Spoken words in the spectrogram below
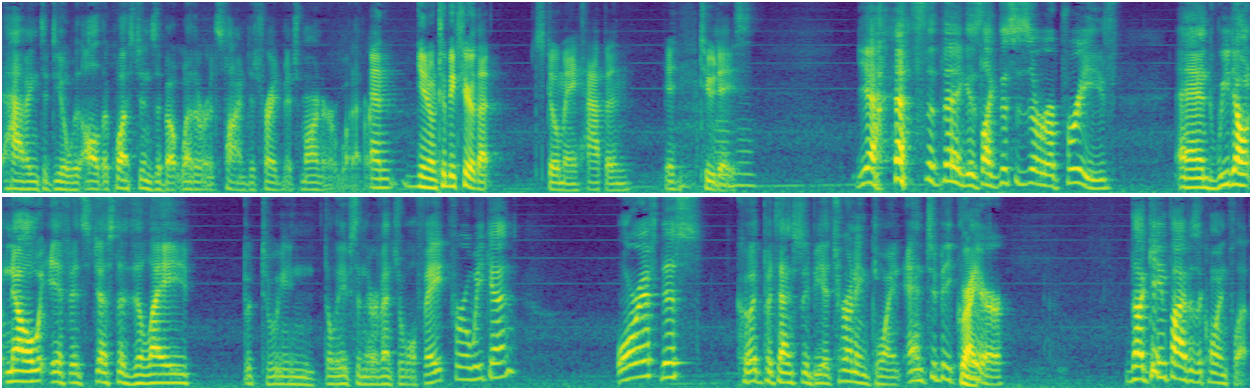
having to deal with all the questions about whether it's time to trade Mitch Marner or whatever. And you know, to be clear, that still may happen in two mm-hmm. days. yeah, that's the thing. Is like this is a reprieve, and we don't know if it's just a delay between the Leafs and their eventual fate for a weekend, or if this could potentially be a turning point. And to be clear, the game five is a coin flip.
